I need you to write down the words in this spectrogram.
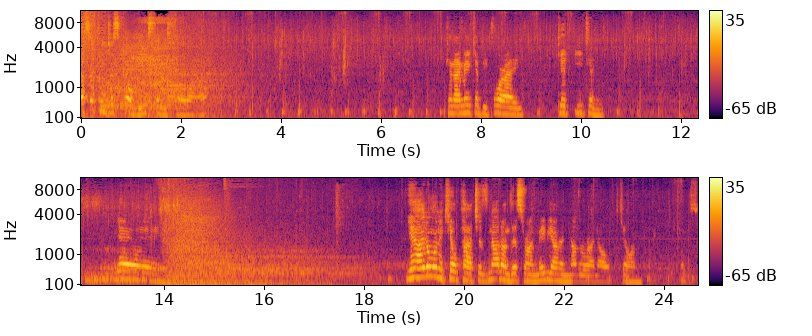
Guess I can just kill these things for a while. Can I make it before I get eaten? Yay! Yeah, I don't want to kill Patches. Not on this run. Maybe on another run I'll kill him. Oops,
